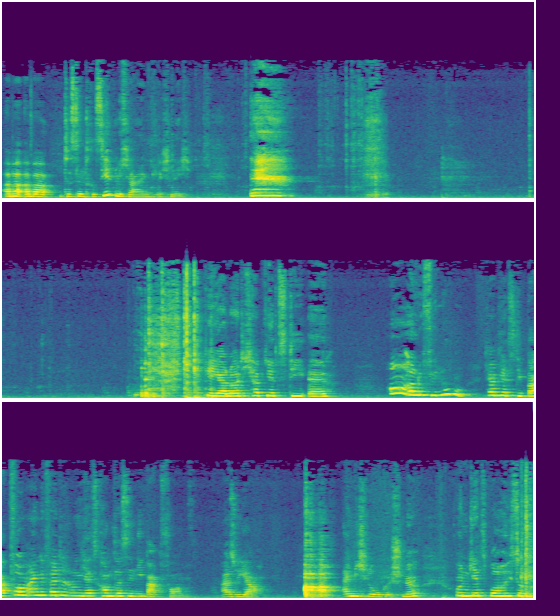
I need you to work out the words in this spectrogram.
Aber, aber das interessiert mich ja eigentlich nicht. okay, ja Leute, ich habe jetzt die, äh... Oh, hallo Filou. Ich habe jetzt die Backform eingefettet und jetzt kommt das in die Backform. Also ja. Eigentlich logisch, ne? Und jetzt brauche ich so einen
